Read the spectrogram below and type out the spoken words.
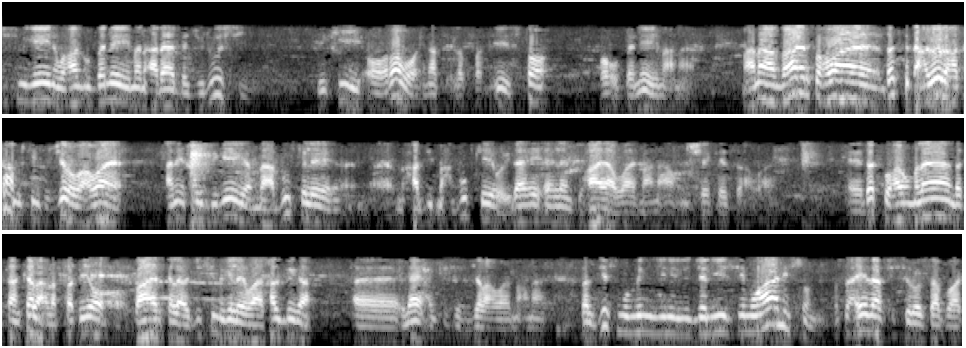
jismigeyna waxaan u baneeyay man araada juluusi. Dikii oo rabo inaad ila fadhiisto oo u baneeyay macnaha macnaha daahirka waxawaaye dadka dhexdooda hataa markin ku jiro waxawaaye ani qalbigeyga macbuudka le maxbuubkeyga oo ilaahay ehlan duhaaya waayo macnaha un sheekeysa waayo dadka waxay umaleeyaan dadkan kale la fadhiyo daahir kale jismiga le waayo qalbiga ilahay xagkiisa jira waayo macnaha faljismu min jaliisi muanisun bas ayadaa fisirosaab waa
